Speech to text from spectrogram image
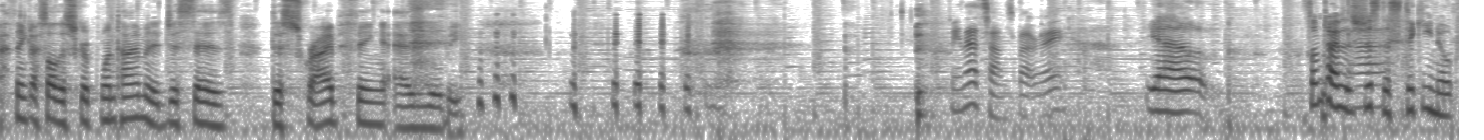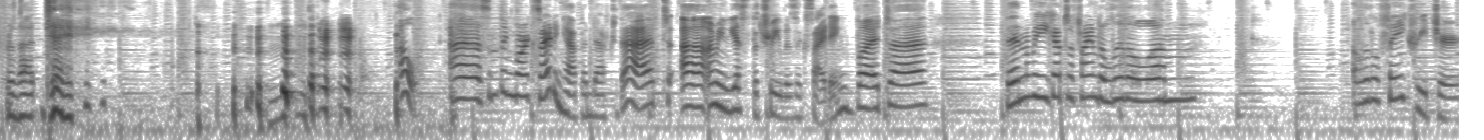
I think I saw the script one time and it just says describe thing as you'll be. I mean, that sounds about right. Yeah. Sometimes it's just a sticky note for that day. Oh, uh, something more exciting happened after that. Uh, I mean, yes, the tree was exciting, but uh, then we got to find a little, um, a little Fae creature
